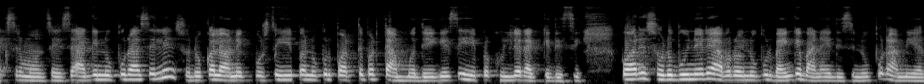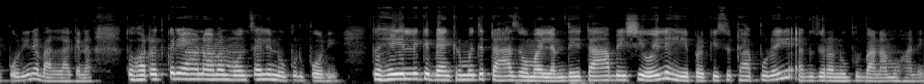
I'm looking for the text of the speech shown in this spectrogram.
এক্সের মন চাইছে। আগে নুপুর আসলে ছোটকালে অনেক পড়ছে। হেপা নুপুর পড়তে পড়তে আম্মু দিয়ে গেছি, হেপা খুললে রাখিয়ে দিছি। পরে ছোট বুইনেরে আবার ওই নুপুর ব্যাংকে বানাই দিছি। নুপুর আমি আর পড়ি না, ভালো লাগে না। তো হঠাৎ করে এখন আমার মন চাইলে নুপুর পড়ি। তো হেই লেগে ব্যাংকের মধ্যে টাকা জমাইলাম। দেখি টাহা বেশি হইলে হে পর কিছু টাকা পুরাই একজোড়া নুপুর বানামো হানে।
